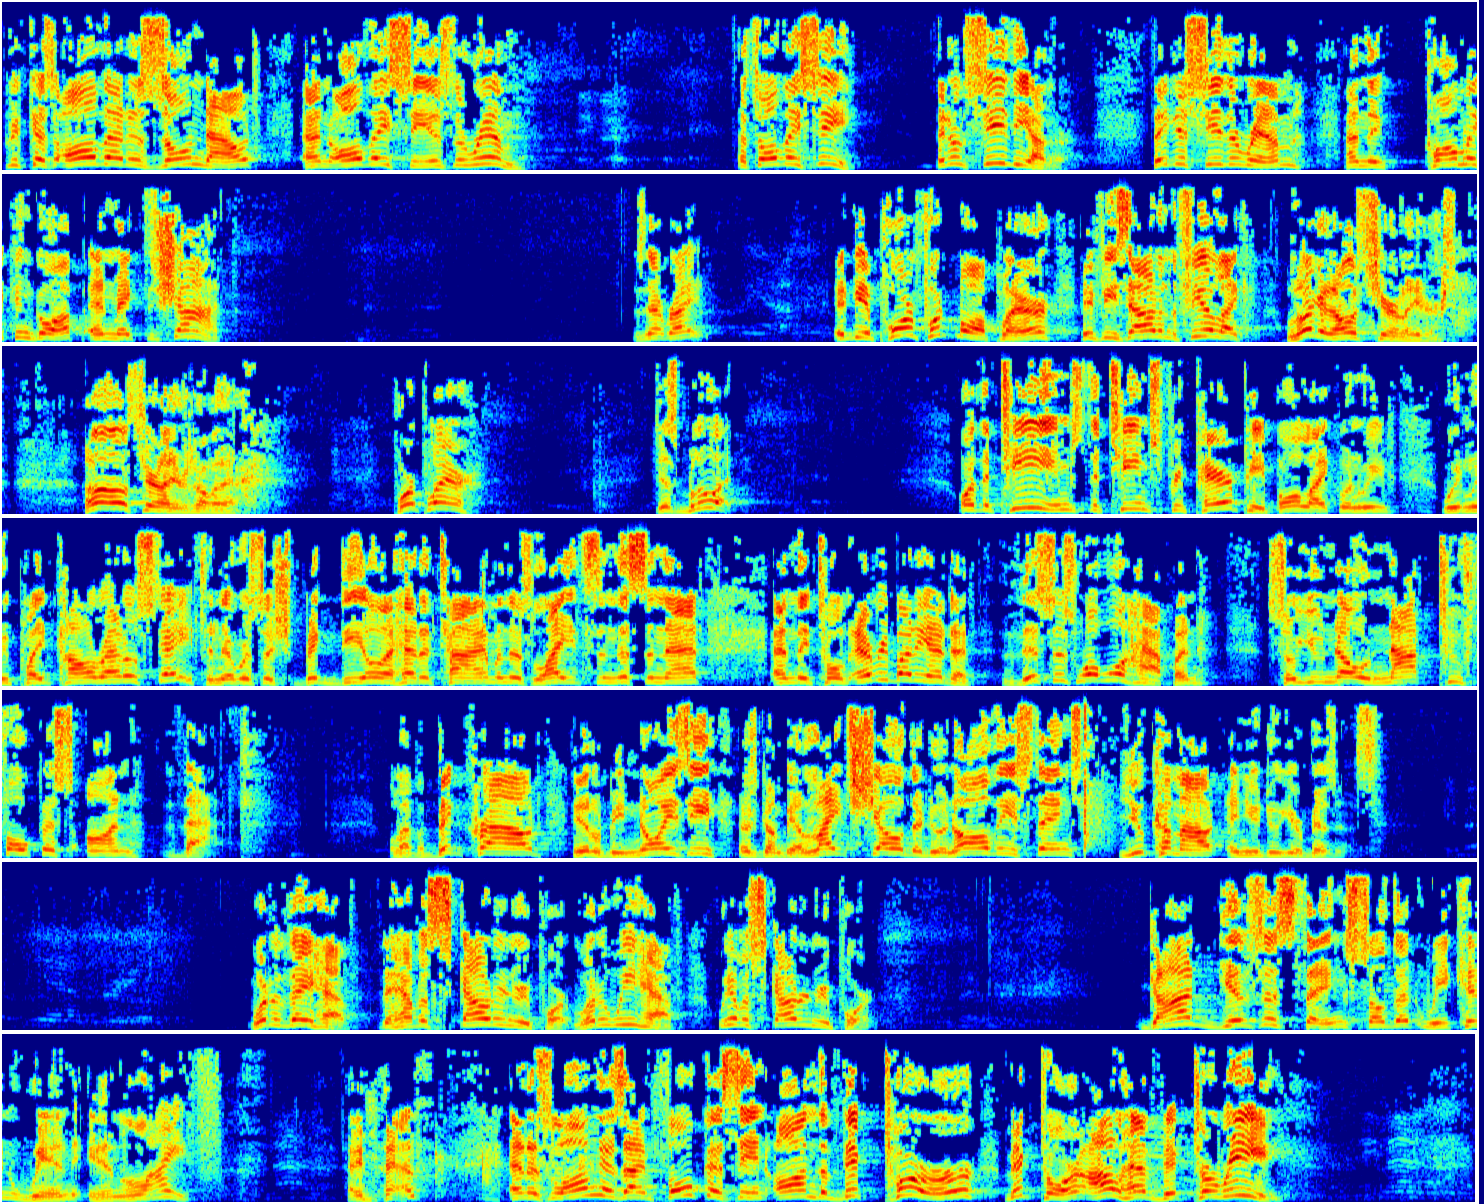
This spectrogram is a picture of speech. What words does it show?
Because all that is zoned out and all they see is the rim. That's all they see. They don't see the other. They just see the rim and they calmly can go up and make the shot. Isn't that right? It'd be a poor football player if he's out in the field like, look at those cheerleaders. Oh, those cheerleaders over there. Poor player. Just blew it. Or the teams, the teams prepare people like when we when we played Colorado State and there was a big deal ahead of time and there's lights and this and that and they told everybody ahead of time, this is what will happen so you know not to focus on that. We'll have a big crowd. It'll be noisy. There's going to be a light show. They're doing all these things. You come out and you do your business. What do they have? They have a scouting report. What do we have? We have a scouting report. God gives us things so that we can win in life. Amen. And as long as I'm focusing on the victor, victor, I'll have victory.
